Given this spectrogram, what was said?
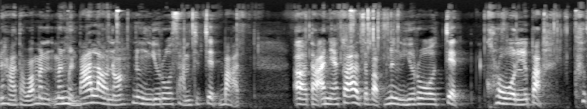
นะคะ แต่ว่ามันมันเหมือนบ้านเราเนาะหนึ่งยูโรสามสิบเจ็ดบาท แต่อันเนี้ยก็อาจจะแบบหนึ่งยูโรเจ็ดโครนหรือเปล่าคือ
